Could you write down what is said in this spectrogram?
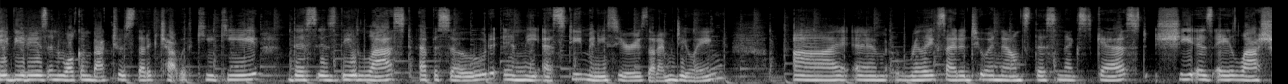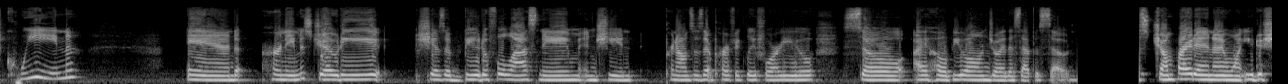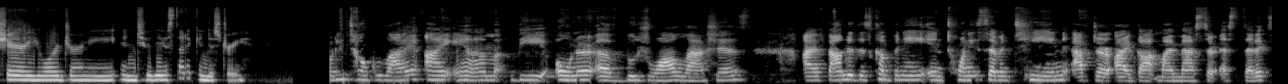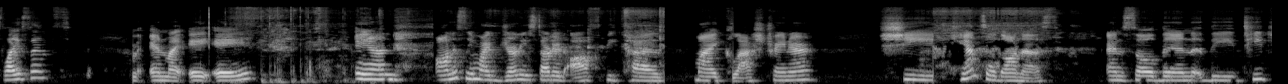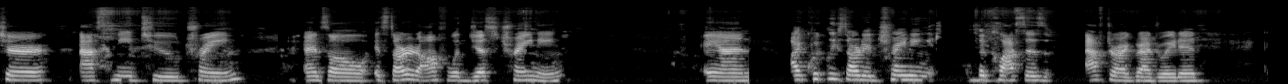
Hey beauties, and welcome back to Aesthetic Chat with Kiki. This is the last episode in the SD mini series that I'm doing. I am really excited to announce this next guest. She is a lash queen, and her name is Jody. She has a beautiful last name, and she pronounces it perfectly for you. So I hope you all enjoy this episode. Just jump right in. I want you to share your journey into the aesthetic industry. Jody Thongoulay. I am the owner of Bourgeois Lashes. I founded this company in 2017 after I got my master aesthetics license um, and my AA. And honestly, my journey started off because my lash trainer, she canceled on us. And so then the teacher asked me to train. And so it started off with just training. And I quickly started training the classes after I graduated.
